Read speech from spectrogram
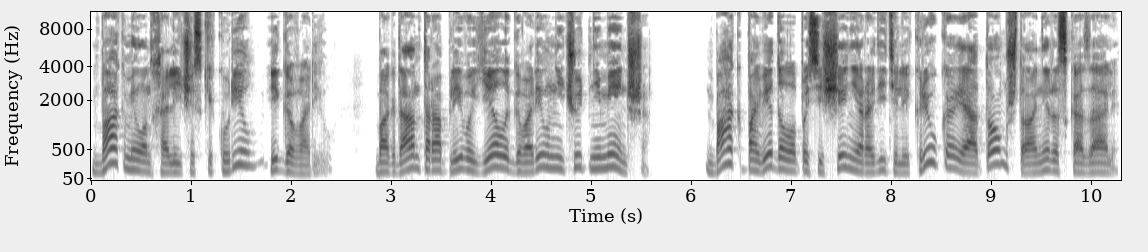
Бак меланхолически курил и говорил. Богдан торопливо ел и говорил ничуть не меньше, Бак поведал о посещении родителей Крюка и о том, что они рассказали.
